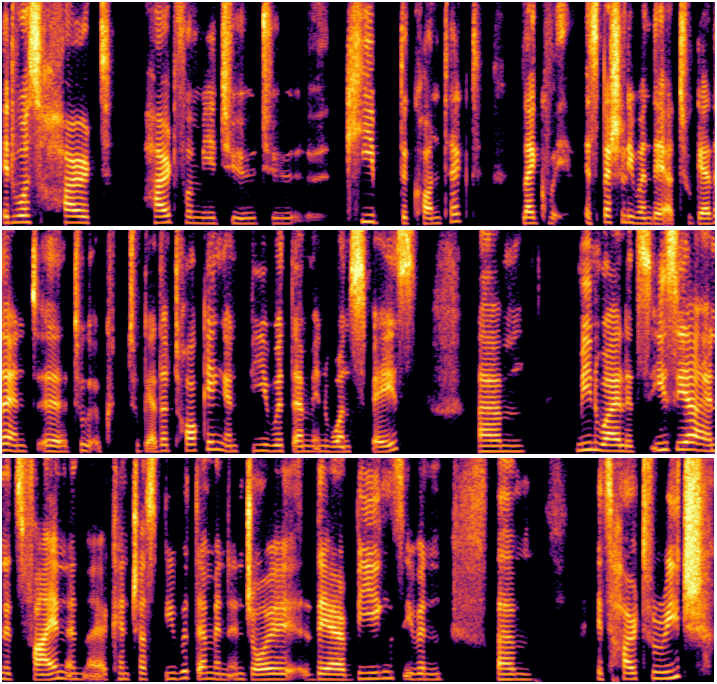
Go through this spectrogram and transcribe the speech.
it was hard hard for me to to keep the contact like especially when they are together and uh, to, together talking and be with them in one space. Um, meanwhile it's easier and it's fine and i can just be with them and enjoy their beings even um, it's hard to reach.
